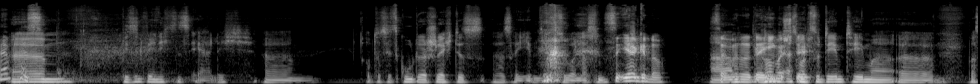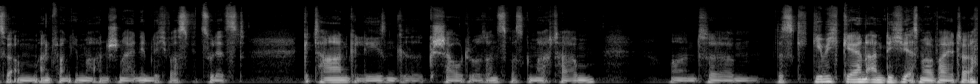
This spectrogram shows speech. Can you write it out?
Ähm, wir sind wenigstens ehrlich. Ähm, ob das jetzt gut oder schlecht ist, das sei jedem selbst überlassen. ja, genau. Das ist Ähm, wir kommen wir erstmal zu dem Thema, äh, was wir am Anfang immer anschneiden, nämlich was wir zuletzt getan, gelesen, ge geschaut oder sonst was gemacht haben. Und ähm, das gebe ich gerne an dich erstmal weiter.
